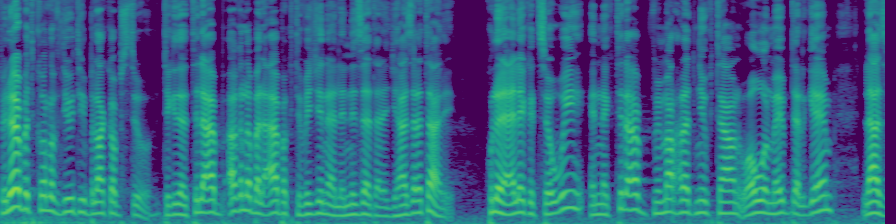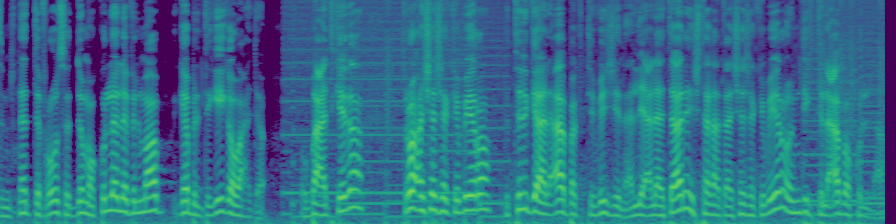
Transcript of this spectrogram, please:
في لعبة Call of Duty Black Ops 2 تقدر تلعب أغلب ألعاب Activision اللي نزلت على جهاز الأتاري. كل اللي عليك تسويه إنك تلعب في مرحلة Nuketown وأول ما يبدأ ال game لازم تنتف رؤوس الدمى كلها اللي في ال map قبل دقيقة واحدة. وبعد كذا تروح على شاشة كبيرة وتلقى ألعاب Activision اللي على اتاري اشتغلت على شاشة كبيرة ويمديك تلعبها كلها.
